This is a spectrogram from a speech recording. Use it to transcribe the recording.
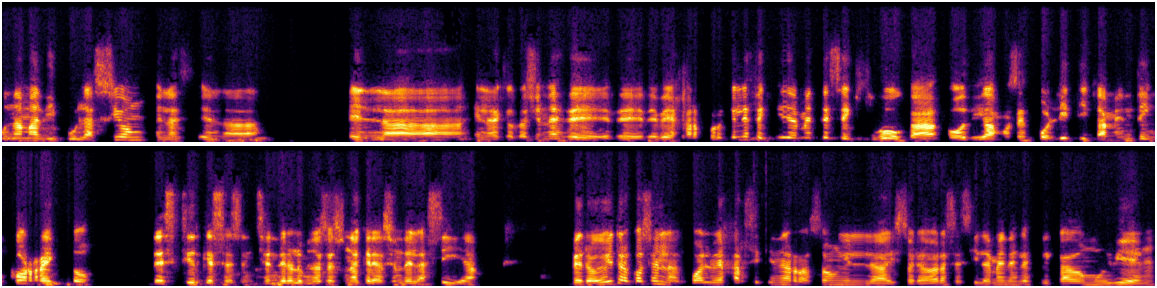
una manipulación en, la, en, la, en, la, en, las declaraciones de, de, de Béjar, porque él efectivamente se equivoca o digamos es políticamente incorrecto decir que Sendero Luminoso es una creación de la CIA, pero hay otra cosa en la cual Béjar sí tiene razón y la historiadora Cecilia Méndez le ha explicado muy bien,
